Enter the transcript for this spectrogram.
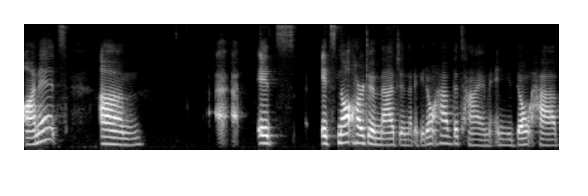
on it, um, it's it's not hard to imagine that if you don't have the time and you don't have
